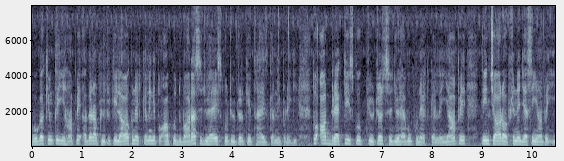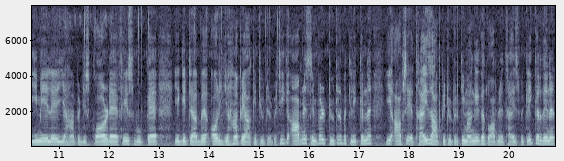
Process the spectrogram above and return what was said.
होगा, क्योंकि यहाँ पर अगर आप ट्यूटर के अलावा कनेक्ट करेंगे तो आपको दोबारा से जो है इसको ट्यूटर की थ्राइज करनी पड़ेगी। तो आप डायरेक्ट इसको ट्यूटर से जो है वो कनेक्ट कर लें। यहाँ पे तीन चार ऑप्शन है, जैसे यहाँ पे ईमेल है, यहाँ पे डिस्कॉर्ड है फेसबुक है, ये गिटअब है और यहाँ पे आके ट्विटर पे। ठीक है, आपने सिंपल ट्विटर पे क्लिक करना है। ये आपसे एथराइज आपके ट्विटर की मांगेगा तो आपने एथराइज पे क्लिक कर देना है।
